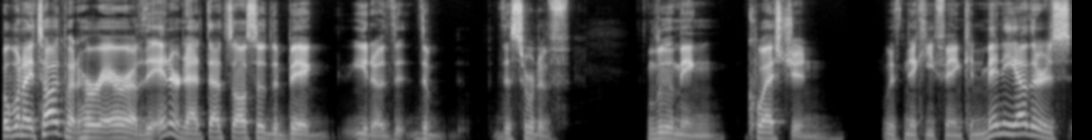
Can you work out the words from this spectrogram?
But when I talk about her era of the internet, that's also the big, you know, the the, the sort of looming question with Nikki Finke and many others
